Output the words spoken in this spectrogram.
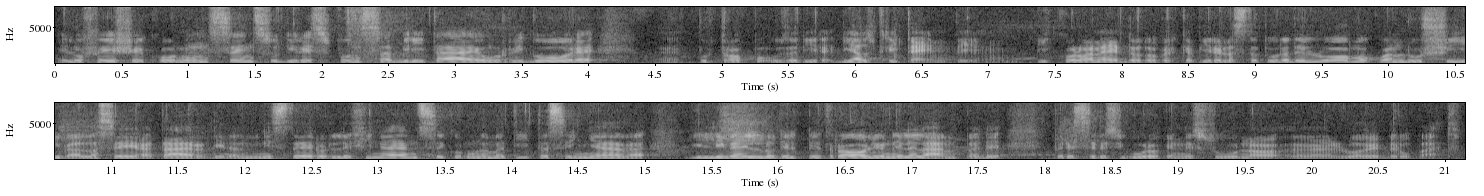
e lo fece con un senso di responsabilità e un rigore eh, purtroppo usa dire di altri tempi. Piccolo aneddoto per capire la statura dell'uomo, quando usciva alla sera tardi dal Ministero delle Finanze con una matita segnava il livello del petrolio nelle lampade per essere sicuro che nessuno eh, lo avrebbe rubato.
